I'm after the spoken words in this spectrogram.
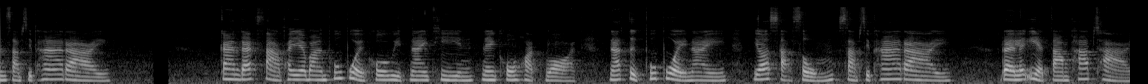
1,035 ราย การรักษาพยาบาลผู้ป่วยโควิด -19 ในโคฮอร์ดวอร์ดณตึกผู้ป่วยในยอดสะสม 35 ราย รายละเอียดตามภาพฉาย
